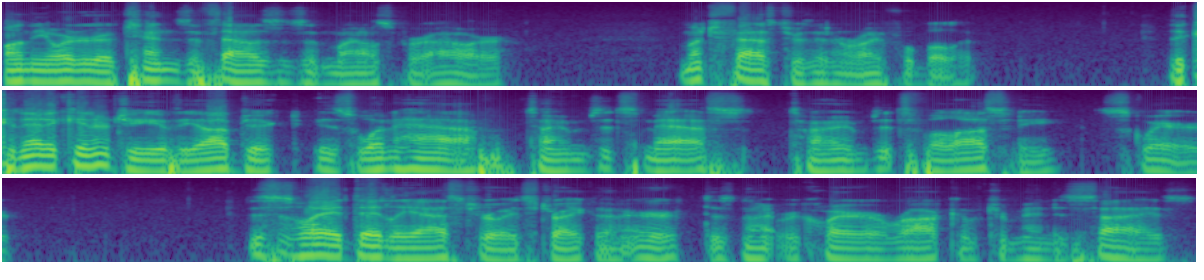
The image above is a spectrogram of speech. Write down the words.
on the order of tens of thousands of miles per hour, much faster than a rifle bullet. The kinetic energy of the object is one half times its mass times its velocity squared. This is why a deadly asteroid strike on Earth does not require a rock of tremendous size.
